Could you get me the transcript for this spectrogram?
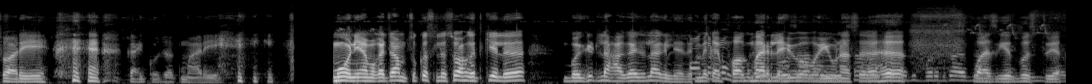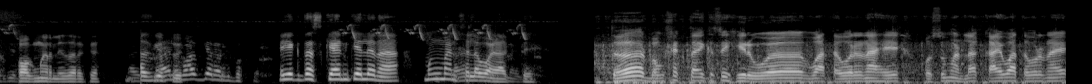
सॉरी काय कुजक मारे. मोनिया मग आमचं कसलं स्वागत केलं? बघितलं हागायचं लागले मी काय फॉग मारलं हे बाबा येऊन असं. वास घेत बसतोय. फॉग मारल्यासारखं. वास घेतोय. एकदा स्कॅन केलं ना मग माणसाला वळागते तर बघू शकताय कसं हिरवं वातावरण आहे. पशु म्हटला काय वातावरण आहे?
